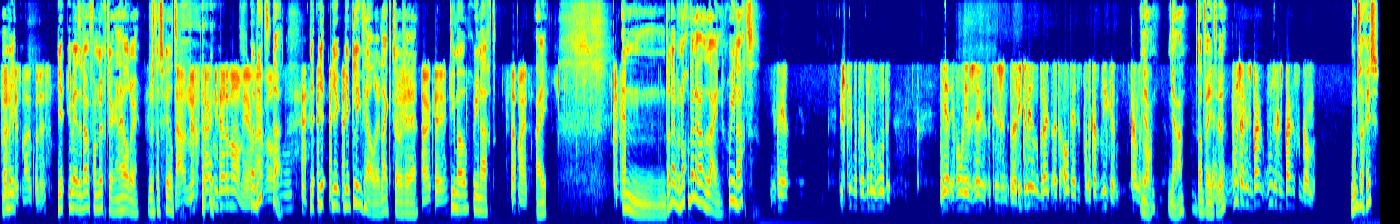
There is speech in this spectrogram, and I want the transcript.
maar je- vergis me ook wel eens. Je, je bent er ook van nuchter en helder, dus dat scheelt. Nou, nuchter niet helemaal meer. Oh, maar niet? wel... Nou. Je, je, je, je klinkt helder, laat ik het zo zeggen. Oké, Timo, goeienacht. dag meid. Hi. En dan hebben we nog een beller aan de lijn. Goeienacht. Ja, meneer. U spreekt met eh, Willem Groting. Meneer, ik wil even zeggen, het is een, ritueel gebruik uit de oudheid van de katholieken. Carnaval. Ja, ja, dat weten En we. de Woensdag is, bar, woensdag is baggers verbranden. Woensdag is?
